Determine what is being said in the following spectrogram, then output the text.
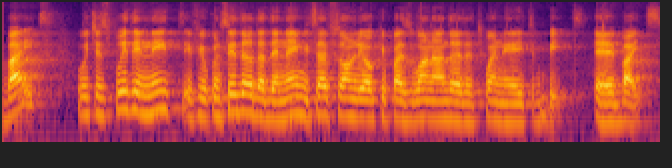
bytes which is pretty neat if you consider that the name itself only occupies 128 bits, uh, bytes.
